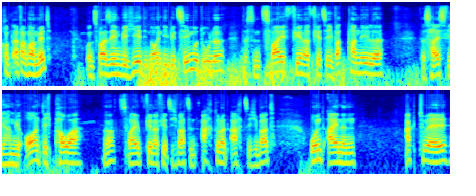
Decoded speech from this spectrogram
Kommt einfach mal mit. Und zwar sehen wir hier die neuen IBC-Module. Das sind zwei 440 Watt Paneele. Das heißt, wir haben hier ordentlich Power Ne? Zwei 440 Watt sind 880 Watt und einen aktuell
